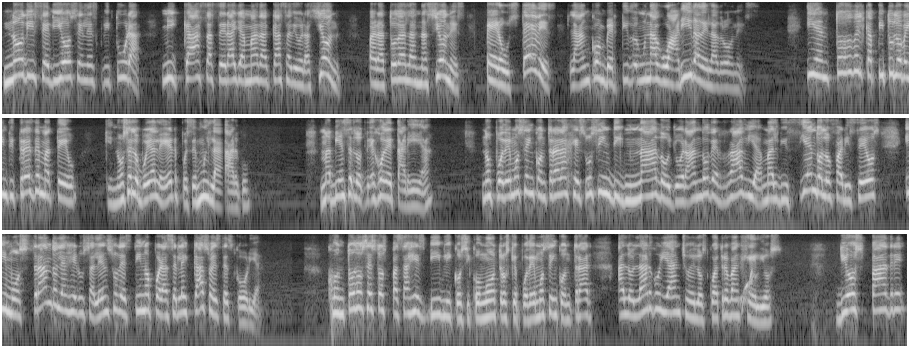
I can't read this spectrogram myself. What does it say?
no dice Dios en la escritura, mi casa será llamada casa de oración para todas las naciones, pero ustedes la han convertido en una guarida de ladrones. Y en todo el capítulo 23 de Mateo, que no se lo voy a leer, pues es muy largo, más bien se los dejo de tarea, nos podemos encontrar a Jesús indignado, llorando de rabia, maldiciendo a los fariseos y mostrándole a Jerusalén su destino por hacerle caso a esta escoria. Con todos estos pasajes bíblicos y con otros que podemos encontrar a lo largo y ancho de los cuatro evangelios, Dios Padre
